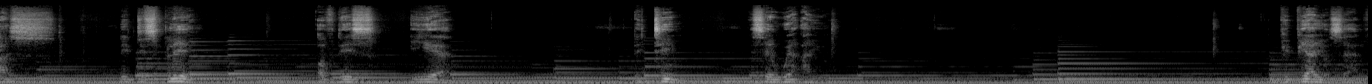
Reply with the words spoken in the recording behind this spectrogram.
as the display of this year? The team say, Where are you? Prepare yourself.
